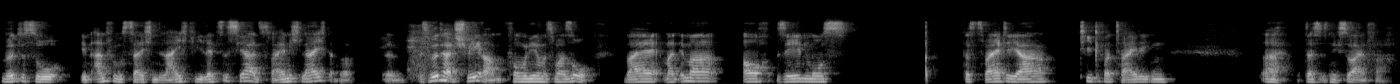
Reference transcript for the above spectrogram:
Wird es so in Anführungszeichen leicht wie letztes Jahr? Es war ja nicht leicht, aber äh, es wird halt schwerer, formulieren wir es mal so, weil man immer auch sehen muss, das zweite Jahr Titel verteidigen, ah, das ist nicht so einfach.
